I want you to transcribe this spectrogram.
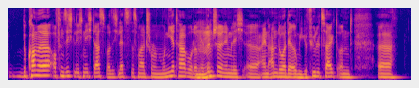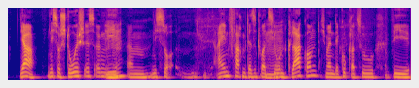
bekomme offensichtlich nicht das, was ich letztes Mal schon moniert habe oder mir Mhm. wünsche, nämlich äh, einen Andor, der irgendwie Gefühle zeigt und äh, ja, nicht so stoisch ist irgendwie, Mhm. ähm, nicht so einfach mit der Situation Mhm. klarkommt. Ich meine, der guckt gerade zu, wie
